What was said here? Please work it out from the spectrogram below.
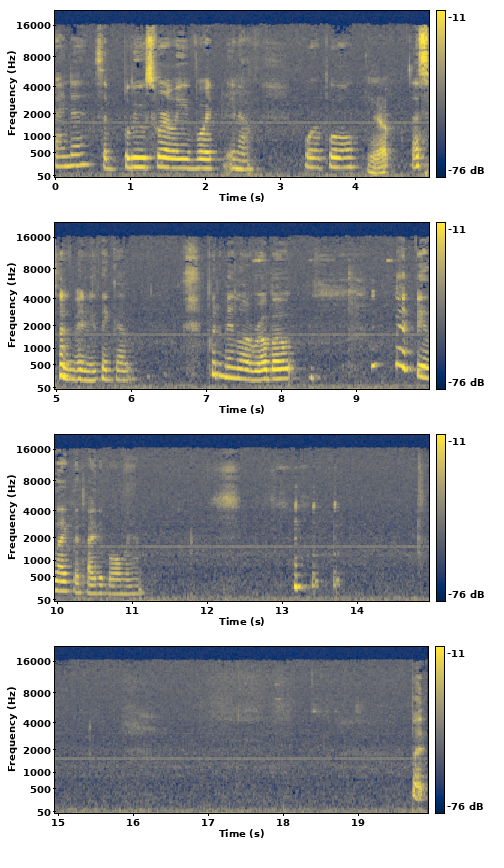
Kinda. It's a blue swirly void, you know, whirlpool. Yep. That's what it made me think of. Put him in a little rowboat. It'd be like the Tidy Bowl Man. but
